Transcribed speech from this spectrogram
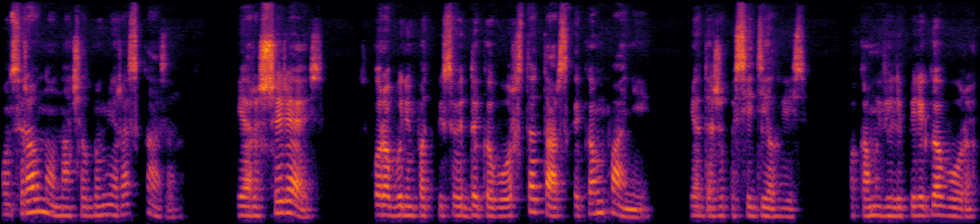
он все равно начал бы мне рассказывать. Я расширяюсь. Скоро будем подписывать договор с татарской компанией. Я даже посидел весь, пока мы вели переговоры.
